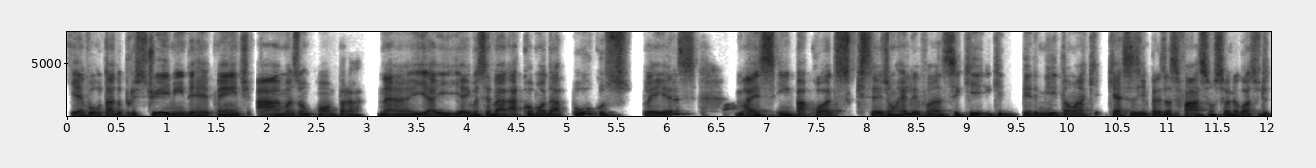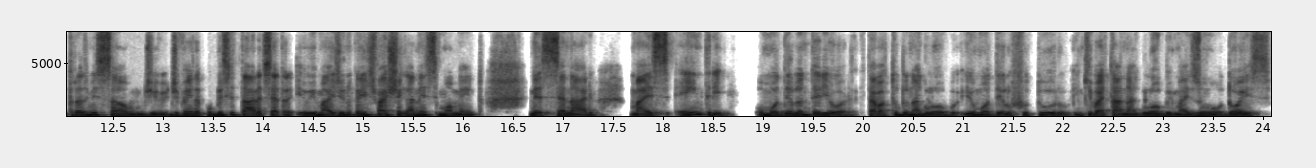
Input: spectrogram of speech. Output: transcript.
que é voltado para o streaming, de repente, a Amazon compra, né? E aí, e aí você vai acomodar poucos players, mas em pacotes que sejam relevantes e que, que permitam a, que, essas empresas façam seu negócio de transmissão, de, de venda publicitária, etc. Eu imagino que a gente vai chegar nesse momento, nesse cenário. Mas entre o modelo anterior, que estava tudo na Globo, e o modelo futuro, em que vai estar na Globo e mais um ou dois,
